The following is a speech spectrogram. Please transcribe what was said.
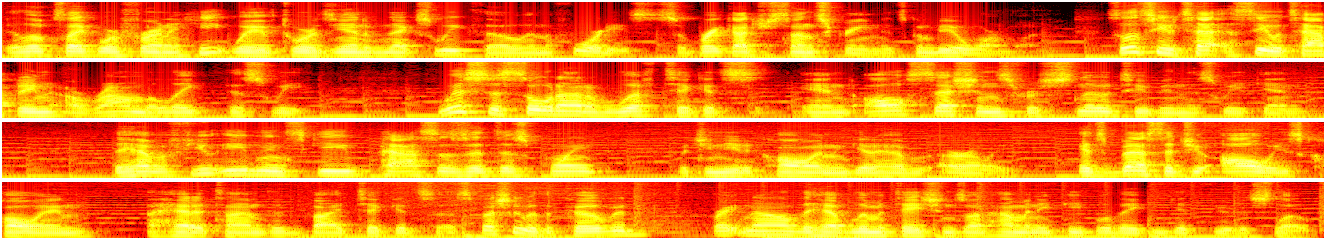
It looks like we're for a heat wave towards the end of next week, though, in the 40s. So break out your sunscreen. It's going to be a warm one. So let's see, what's happening around the lake this week. Wisp is sold out of lift tickets and all sessions for snow tubing this weekend. They have a few evening ski passes at this point, but you need to call in and get ahead early. It's best that you always call in ahead of time to buy tickets, especially with the COVID. Right now, they have limitations on how many people they can get through the slope.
